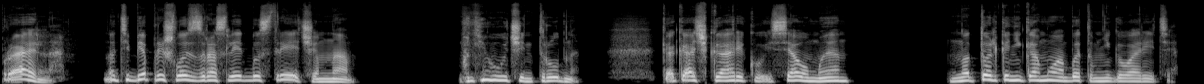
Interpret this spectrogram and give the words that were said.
«Правильно, но тебе пришлось взрослеть быстрее, чем нам. Мне очень трудно как Очкарику и Сяо Мэн. Но только никому об этом не говорите.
